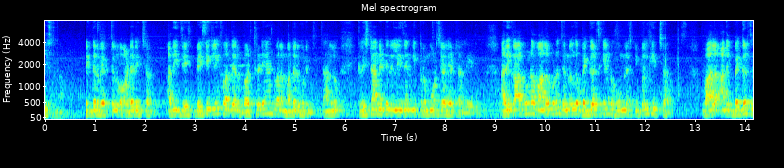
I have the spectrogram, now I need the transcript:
చేస్తున్నాం. ఇద్దరు వ్యక్తులు ఆర్డర్ ఇచ్చారు. అది basically for their birthday and వాళ్ళ మదర్ గురించి. దానిలో క్రిస్టియానిటీ రిలీజన్కి ప్రమోట్ చేయాలి అట్లా లేదు. అది కాకుండా వాళ్ళు కూడా జనరల్గా బెగ్గర్స్కి అండ్ హోమ్లెస్ పీపుల్కి ఇచ్చారు. వాళ్ళు అది బెగ్గర్స్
